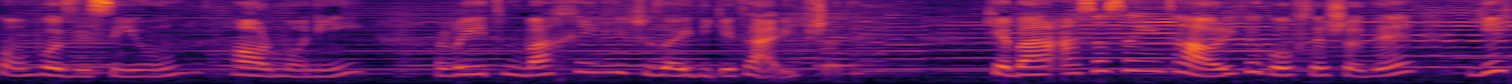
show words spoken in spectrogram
کمپوزیسیون، هارمونی، ریتم و خیلی چیزای دیگه تعریف شده که بر اساس این تعریف گفته شده یک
